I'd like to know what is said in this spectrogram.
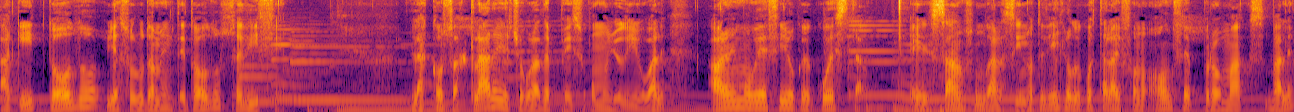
aquí todo y absolutamente todo se dice las cosas claras y el chocolate espeso, como yo digo, ¿vale? Ahora mismo voy a decir lo que cuesta el Samsung Galaxy No te digáis lo que cuesta el iPhone 11 Pro Max, ¿vale?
